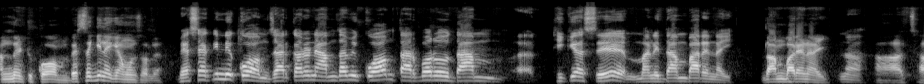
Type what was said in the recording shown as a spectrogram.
আমদানি একটু কম। বেচা কিনা কেমন চলে? বেচা কিনে কম যার কারণে আমদানি কম তারপরও দাম ঠিক আছে মানে দাম বাড়ে নাই। দাম বাড়ে নাই? না। আচ্ছা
